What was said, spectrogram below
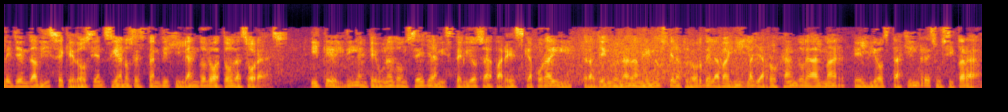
Leyenda dice que doce ancianos están vigilándolo a todas horas. Y que el día en que una doncella misteriosa aparezca por ahí, trayendo nada menos que la flor de la vainilla y arrojándola al mar, el dios Tajín resucitará.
